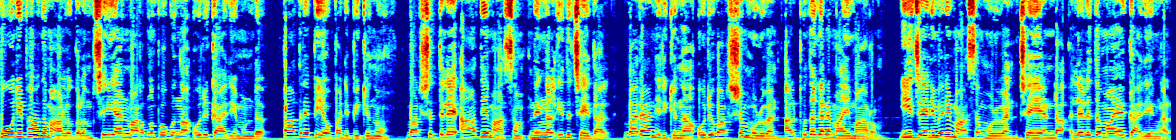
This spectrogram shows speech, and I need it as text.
ഭൂരിഭാഗം ആളുകളും ചെയ്യാൻ മറന്നുപോകുന്ന ഒരു കാര്യമുണ്ട്. പാദ്രെ പിയോ പഠിപ്പിക്കുന്നു വർഷത്തിലെ ആദ്യ മാസം നിങ്ങൾ ഇത് ചെയ്താൽ വരാനിരിക്കുന്ന ഒരു വർഷം മുഴുവൻ അത്ഭുതകരമായി മാറും. ഈ ജനുവരി മാസം മുഴുവൻ ചെയ്യേണ്ട ലളിതമായ കാര്യങ്ങൾ.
